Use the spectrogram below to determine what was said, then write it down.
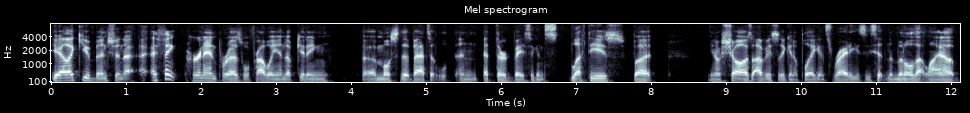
Yeah, like you mentioned, I, I think Hernan Perez will probably end up getting uh, most of the bats at and at third base against lefties, but you know Shaw is obviously going to play against righties. He's hitting the middle of that lineup.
